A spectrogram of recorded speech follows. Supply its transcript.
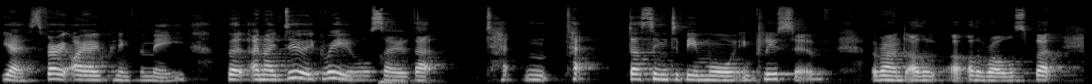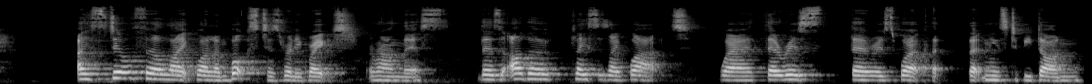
yes, very eye opening for me. But and I do agree also that tech, tech does seem to be more inclusive around other uh, other roles, but I still feel like while Unboxed is really great around this, there's other places I've worked where there is there is work that that needs to be done,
